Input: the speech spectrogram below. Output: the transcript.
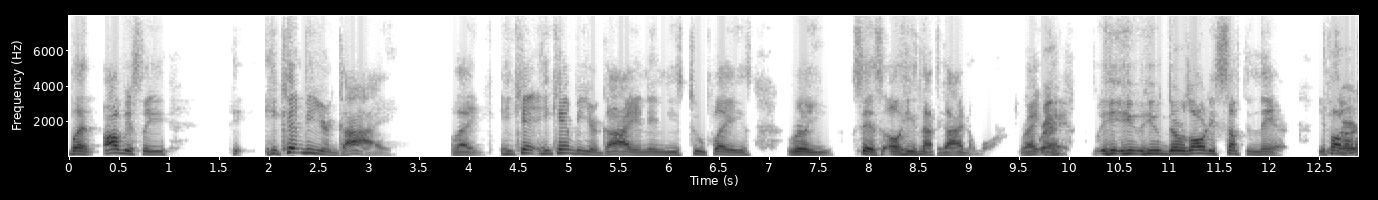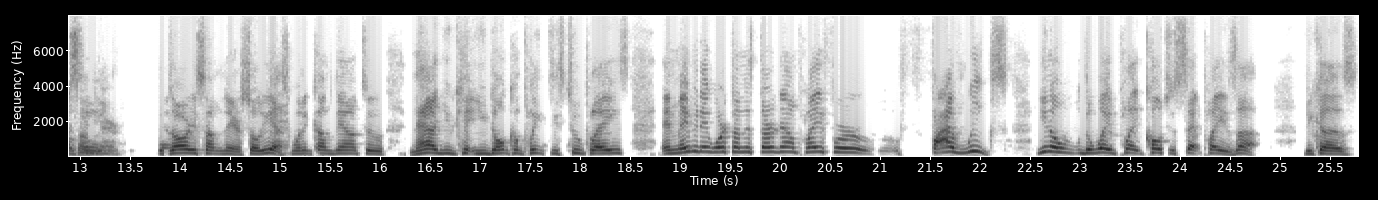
But obviously, he, he can't be your guy. Like he can't he can't be your guy, and then these two plays really says, oh, he's not the guy no more, right? Right. He, he, he there was already something there. You follow what I'm saying? There there's already something there. So yes, when it comes down to now you can't you don't complete these two plays, and maybe they worked on this third down play for five weeks. You know the way play coaches set plays up because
